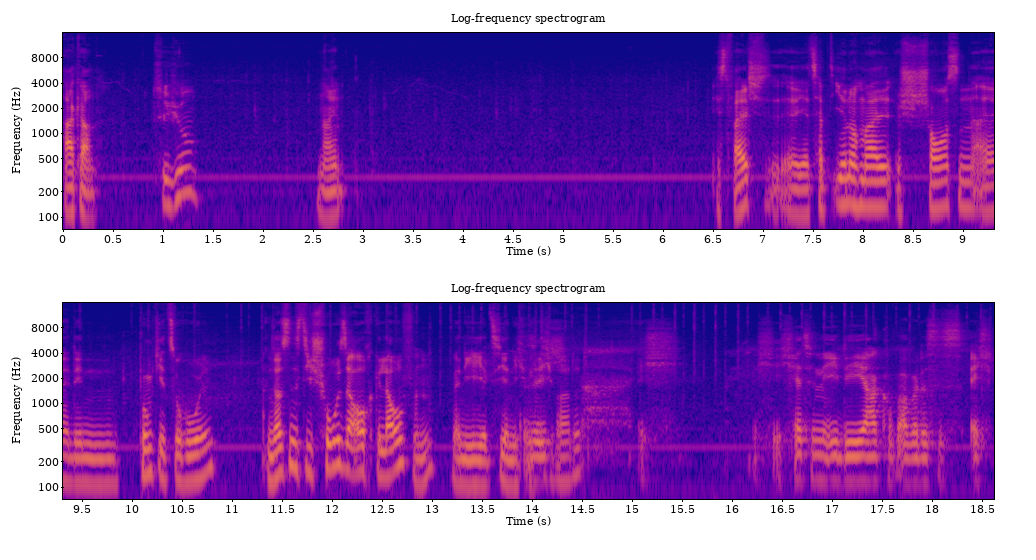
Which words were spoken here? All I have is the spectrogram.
Hakan, Psycho? nein. Ist falsch. Äh, Jetzt habt ihr nochmal Chancen, äh, den Punkt hier zu holen. Ansonsten ist die Chose auch gelaufen, wenn ihr jetzt hier nicht Also richtig ich- ratet. Ich, ich, ich hätte eine Idee, Jakob, aber das ist echt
